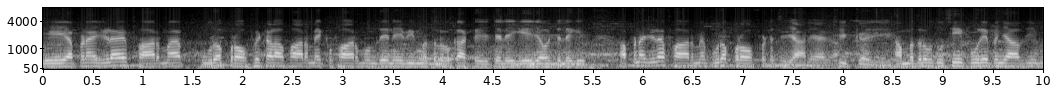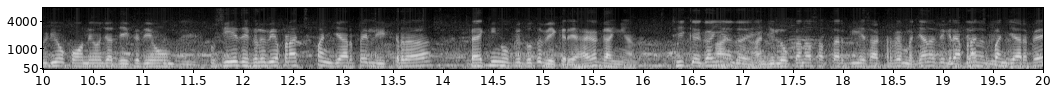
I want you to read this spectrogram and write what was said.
ਇਹ ਆਪਣਾ ਜਿਹੜਾ ਇਹ ਫਾਰਮ ਆ ਪੂਰਾ ਪ੍ਰੋਫਿਟ ਵਾਲਾ ਫਾਰਮ ਇੱਕ ਫਾਰਮ ਹੁੰਦੇ ਨੇ ਵੀ ਮਤਲਬ ਘਾਟੇ 'ਚ ਚਲੇ ਗਏ ਜਾਂ ਉਹ ਚਲੇ ਗਏ। ਆਪਣਾ ਜਿਹੜਾ ਫਾਰਮ ਹੈ ਪੂਰਾ ਪ੍ਰੋਫਿਟ 'ਚ ਜਾ ਰਿਹਾ ਹੈਗਾ। ਠੀਕ ਹੈ ਜੀ। ਆ ਮਤਲਬ ਤੁਸੀਂ ਪੂਰੇ ਪੰਜਾਬ ਦੀ ਵੀਡੀਓ ਪਾਉਂਦੇ ਹੋ ਜਾਂ ਦੇਖਦੇ ਹੋ। ਤੁਸੀਂ ਇਹ ਦੇਖ ਲਓ ਵੀ ਆਪਣਾ 56 ਰੁਪਏ ਲੀਟਰ ਪੈਕਿੰਗ ਹੋ ਕੇ ਦੁੱਧ ਵਿਕ ਰਿਹਾ ਹੈਗਾ ਗਾਈਆਂ ਦਾ। ਠੀਕ ਹੈ ਗਾਈਆਂ ਦਾ ਹਾਂਜੀ ਲੋਕਾਂ ਦਾ 70 ਰੁਪਏ 60 ਰੁਪਏ ਮੱਝਾਂ ਦਾ ਵਿਕ ਰਿਹਾ ਆਪਣਾ 56 ਰੁਪਏ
